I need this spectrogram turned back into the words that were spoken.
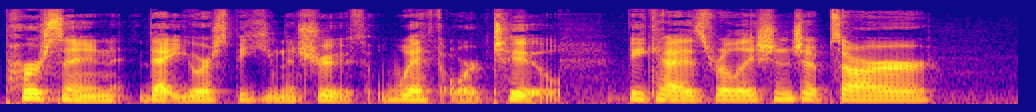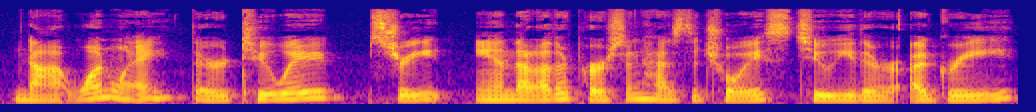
person that you're speaking the truth with or to. Because relationships are not one way they're a two-way street and that other person has the choice to either agree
